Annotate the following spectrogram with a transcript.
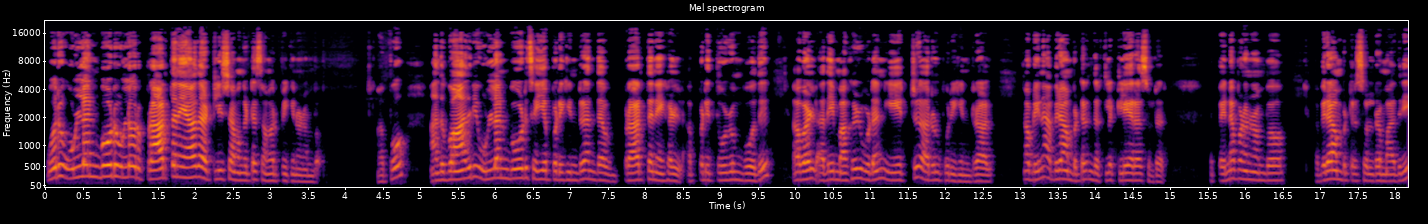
ஒரு உள்ளன்போடு உள்ள ஒரு பிரார்த்தனையாவது அட்லீஸ்ட் அவங்ககிட்ட சமர்ப்பிக்கணும் நம்ம. அப்போ அது மாதிரி உள்ளன்போடு செய்யப்படுகின்ற அந்த பிரார்த்தனைகள் அப்படி தொழும்போது அவள் அதை மகிழ்வுடன் ஏற்று அருள் புரிகின்றாள். அப்படின்னு அபிராம்பட்டர் இந்த இடத்துல கிளியராக சொல்கிறார் இப்போ என்ன பண்ணணும் நம்ம? அபிராம்பட்டர் சொல்கிற மாதிரி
